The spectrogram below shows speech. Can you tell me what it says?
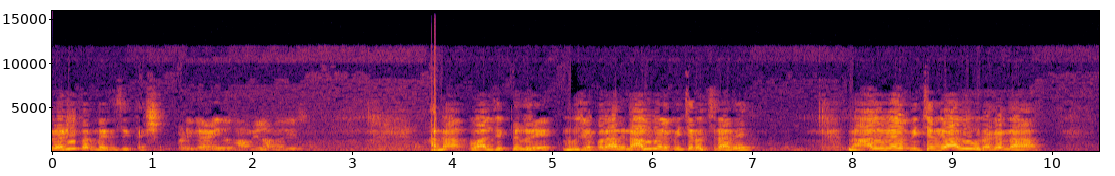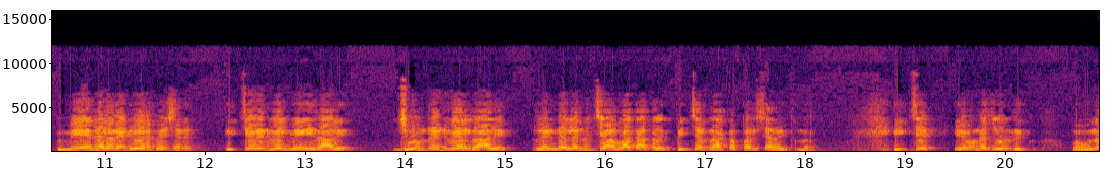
ready for my resignation అన్న వాళ్ళు చెప్పిండ్రే నువ్వు చెప్పరా అదే నాలుగు వేల పింఛన్ వచ్చినా అదే? నాలుగు వేల పింఛన్ కాదు రగన్న మే నెల రెండు వేల పెన్షన్ ఇచ్చే రెండు వేలు మే రాలే. జూన్ రెండు వేలు రాలే. రెండు నెలల నుంచి అవ్వాతాతలకు పింఛన్ రాక పరిశాన్ అవుతున్నారు. ఇచ్చే ఏమన్నా చూడండి ఉన్న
